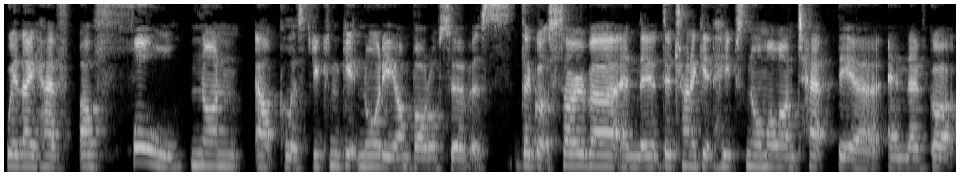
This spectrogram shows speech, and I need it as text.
where they have a full non-alcoholist. You can get Noughty on bottle service. They've got Sobah and they're, they're trying to get heaps normal on tap there. And they've got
